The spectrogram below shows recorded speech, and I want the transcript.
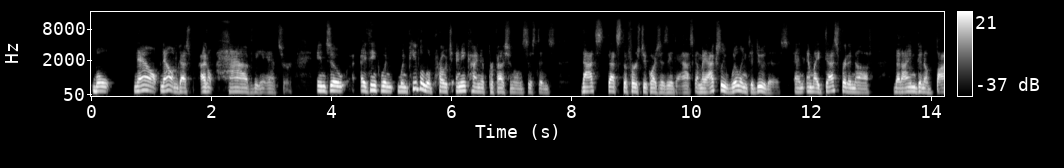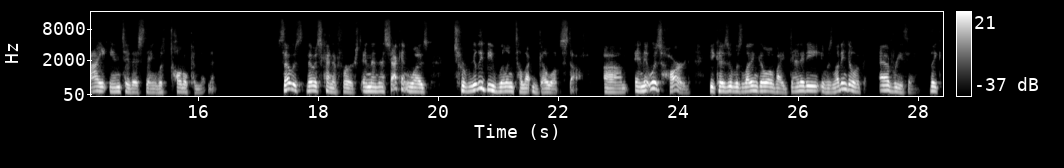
Well, now now I'm desperate. I don't have the answer. And so I think when when people approach any kind of professional assistance, that's that's the first two questions they need to ask. Am I actually willing to do this? And am I desperate enough that I'm going to buy into this thing with total commitment? So that was that was kind of first. And then the second was to really be willing to let go of stuff. Um, and it was hard because it was letting go of identity, it was letting go of everything. Like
